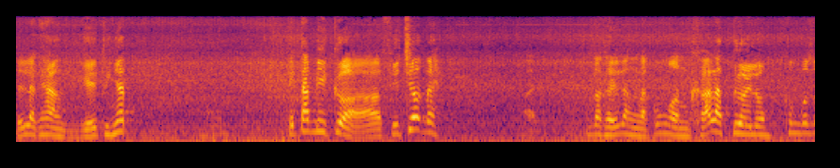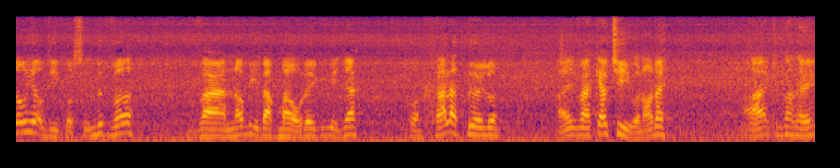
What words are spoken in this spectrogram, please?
Đấy là cái hàng ghế thứ nhất. Cái tắp đi cửa phía trước đây. Chúng ta thấy rằng là cũng còn khá là tươi luôn không có dấu hiệu gì của sự nứt vỡ và nó bị bạc màu đây quý vị nhá. Còn khá là tươi luôn. Đấy, và keo chỉ của nó đây. Đấy, chúng ta thấy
